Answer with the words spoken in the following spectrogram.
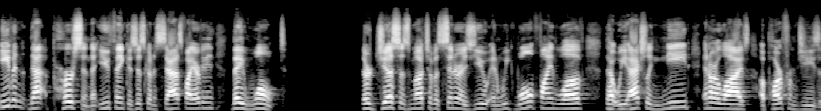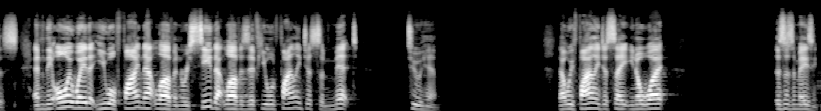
even that person that you think is just going to satisfy everything, they won't. They're just as much of a sinner as you, and we won't find love that we actually need in our lives apart from Jesus. And the only way that you will find that love and receive that love is if you will finally just submit to Him. That we finally just say, you know what? This is amazing.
